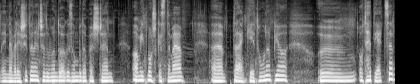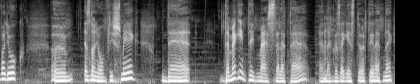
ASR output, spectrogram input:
egy nevelési tanácsadóban dolgozom Budapesten, amit most kezdtem el, talán két hónapja. Ott heti egyszer vagyok. Ez nagyon friss még, de, de megint egy más szelete ennek mhm. az egész történetnek.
